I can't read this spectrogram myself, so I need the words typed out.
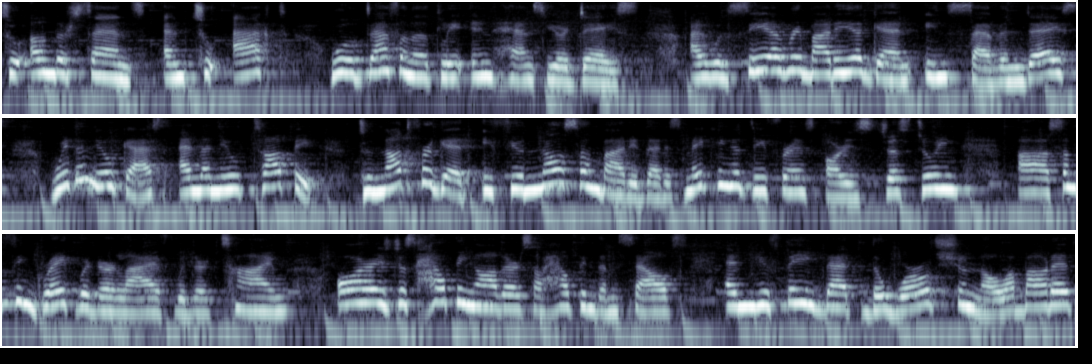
to understand, and to act will definitely enhance your days. I will see everybody again in seven days with a new guest and a new topic. Do not forget, if you know somebody that is making a difference or is just doing uh, something great with their life, with their time, or is just helping others or helping themselves, and you think that the world should know about it,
